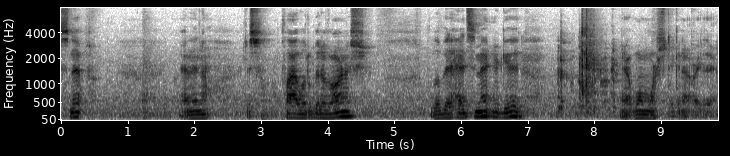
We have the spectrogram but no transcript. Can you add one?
Snip. And then uh, just apply a little bit of varnish. A little bit of head cement, you're good. got one more sticking out right there.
